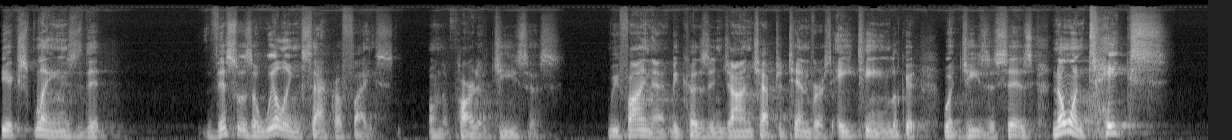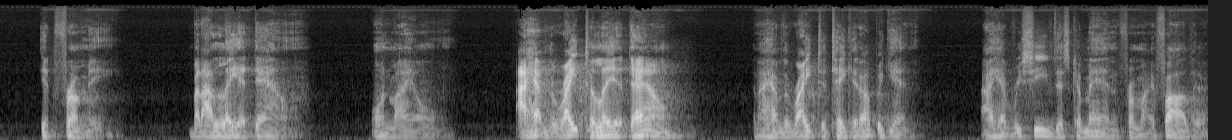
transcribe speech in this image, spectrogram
he explains that this was a willing sacrifice on the part of Jesus. We find that because in John chapter 10, verse 18, look at what Jesus says No one takes it from me, but I lay it down on my own. I have the right to lay it down, and I have the right to take it up again. I have received this command from my Father.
